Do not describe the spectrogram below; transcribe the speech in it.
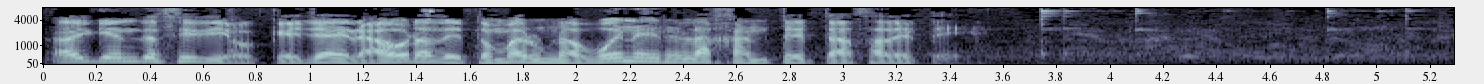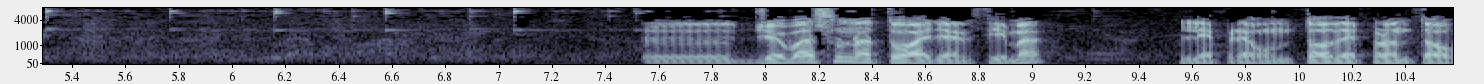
alguien decidió que ya era hora de tomar una buena y relajante taza de té. Eh, ¿Llevas una toalla encima? le preguntó de pronto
